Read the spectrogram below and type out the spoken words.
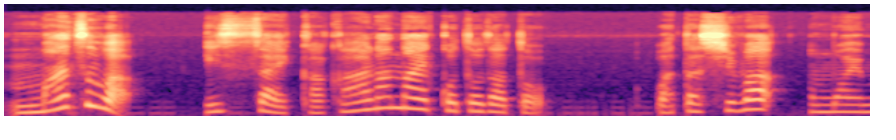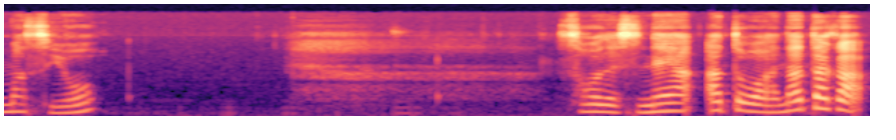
まずは一切関わらないことだと私は思いますよ。そうですね。あとはあなたが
